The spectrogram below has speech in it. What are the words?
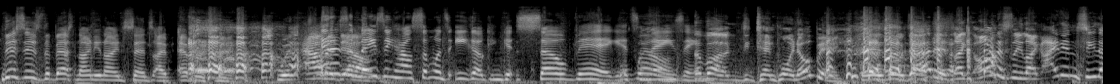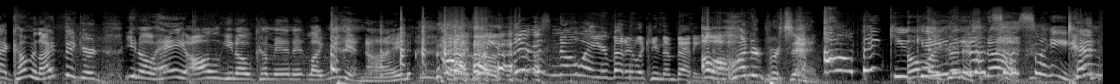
This is the best 99 cents I've ever spent. Without It a is doubt. amazing how someone's ego can get so big. It's Well, amazing. Well, 10.0 big is what that is. Like, honestly, like, I didn't see that coming. I figured, you know, hey, I'll, you know, come in at like maybe a nine. And, uh, there is no way you're better looking than Betty. oh, 100%. oh, thank you, Katie. Oh my goodness, That's no. so sweet. 10.0.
